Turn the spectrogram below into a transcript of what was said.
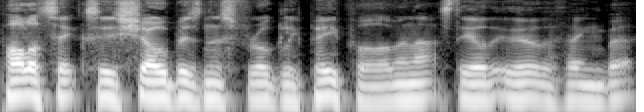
politics is show business for ugly people. I mean, that's the other, the other thing. But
